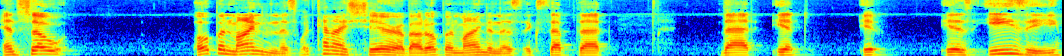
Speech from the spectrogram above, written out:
and so open-mindedness, what can I share about open-mindedness except that that it it is easy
